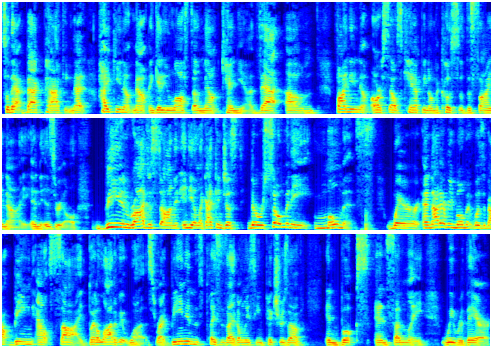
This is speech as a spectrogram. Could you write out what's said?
So that backpacking, that hiking up Mount and getting lost on Mount Kenya, that um, finding ourselves camping on the coast of the Sinai in Israel, being in Rajasthan in India, like I can just, there were so many moments where, and not every moment was about being outside, but a lot of it was, right? Being in these places I'd only seen pictures of in books, and suddenly we were there.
